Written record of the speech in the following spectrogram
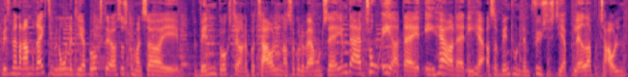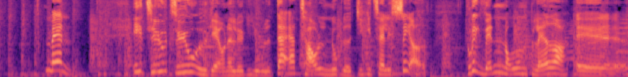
Hvis man ramte rigtigt med nogle af de her bogstaver, så skulle man så øh, vende bogstaverne på tavlen, og så kunne det være, at hun sagde, jamen der er to E'er, der er et E her, og der er et E her, og så vendte hun dem fysisk, de her plader på tavlen. Men i 2020-udgaven af Lykkehjulet, der er tavlen nu blevet digitaliseret. Du kan ikke vende nogen plader. Øh,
